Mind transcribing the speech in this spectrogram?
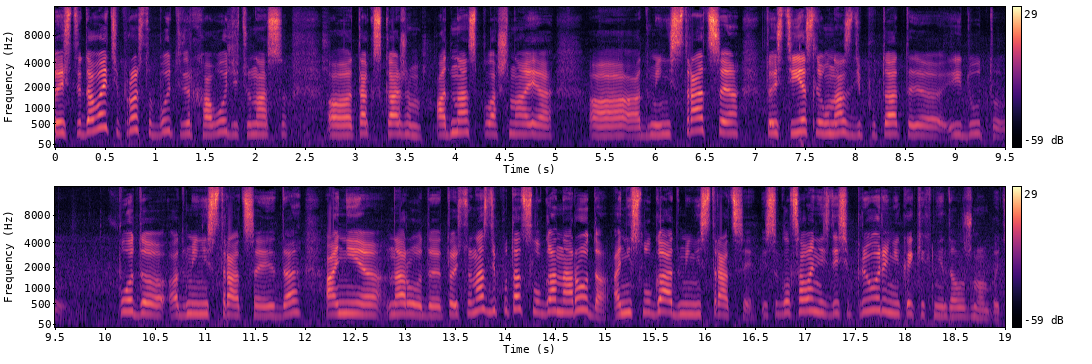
То есть давайте просто будет верховодить у нас, э, так скажем, одна сплошная э, администрация. То есть если у нас депутаты идут под администрацией, да, а не народа. То есть у нас депутат слуга народа, а не слуга администрации. И согласований здесь априори никаких не должно быть.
